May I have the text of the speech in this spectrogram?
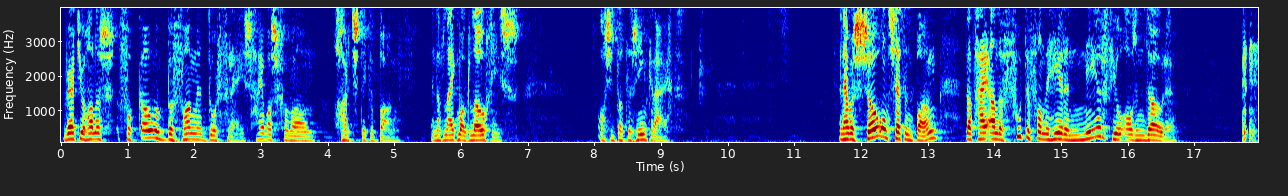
werd Johannes volkomen bevangen door vrees. Hij was gewoon hartstikke bang. En dat lijkt me ook logisch, als je dat te zien krijgt. En hij was zo ontzettend bang dat hij aan de voeten van de Heer neerviel als een dode.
